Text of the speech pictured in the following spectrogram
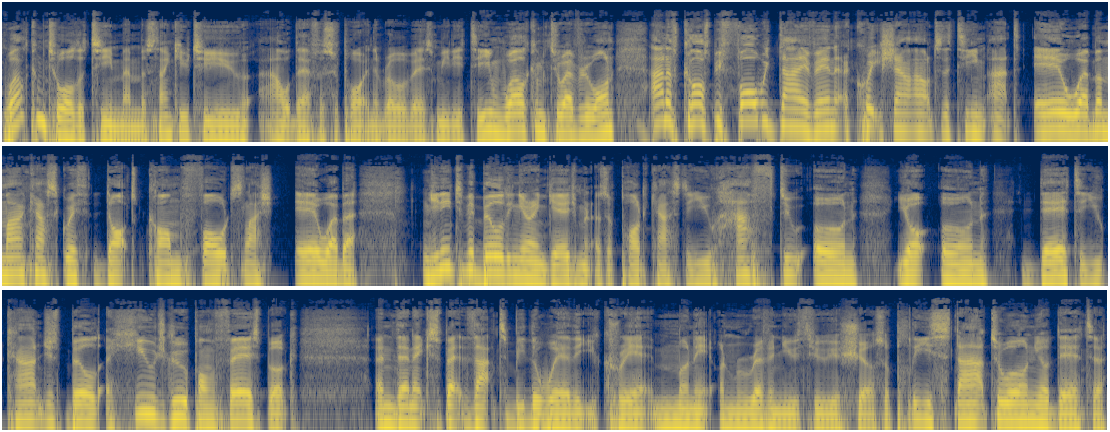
welcome to all the team members. Thank you to you out there for supporting the Rebel Base Media team. Welcome to everyone. And of course, before we dive in, a quick shout out to the team at Aweber, markasquith.com forward slash Aweber. You need to be building your engagement as a podcaster. You have to own your own data. You can't just build a huge group on Facebook and then expect that to be the way that you create money and revenue through your show. So please start to own your data.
